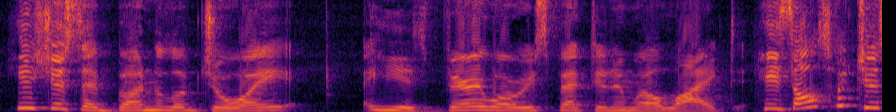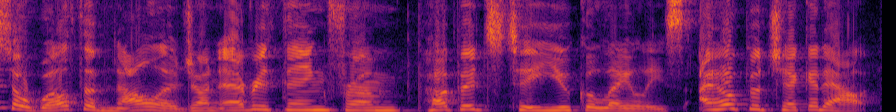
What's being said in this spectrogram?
He's just a bundle of joy. He is very well respected and well liked. He's also just a wealth of knowledge on everything from puppets to ukuleles. I hope you'll check it out.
